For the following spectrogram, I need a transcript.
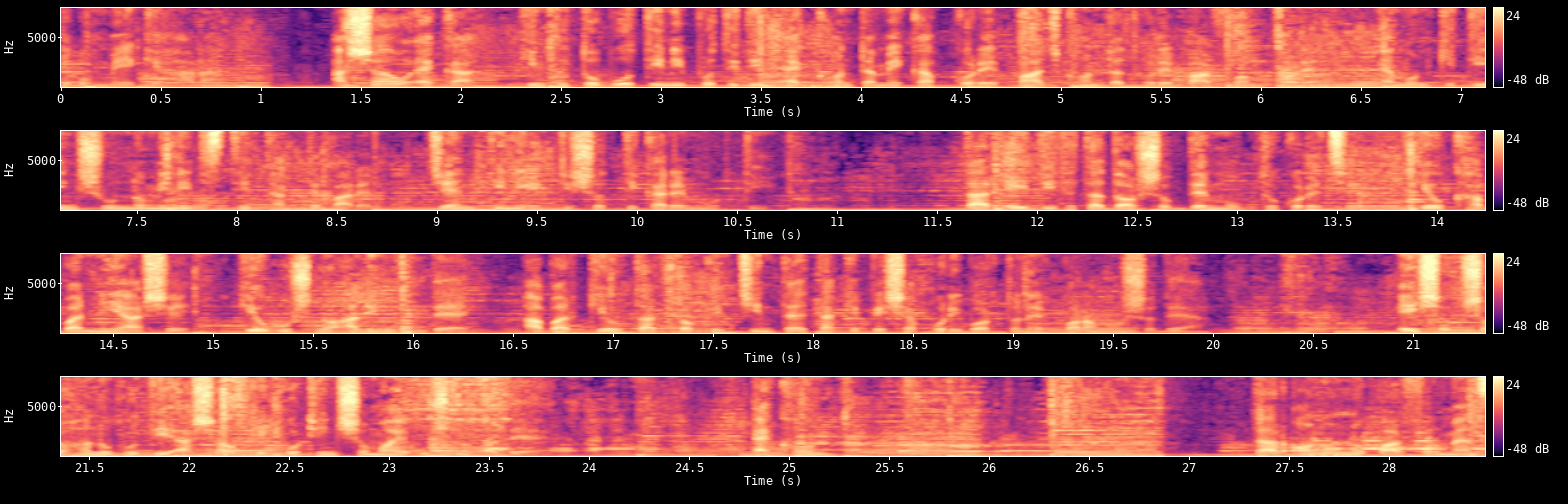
এবং মেয়েকে হারান। আশাও একা, কিন্তু তবুও তিনি প্রতিদিন এক ঘণ্টা মেকআপ করে পাঁচ ঘণ্টা ধরে পারফর্ম করেন, এমনকি তিন শূন্য মিনিট স্থির থাকতে পারেন, যেন তিনি একটি সত্যিকারের মূর্তি। তার এই দ্বিধতা দর্শকদের মুগ্ধ করেছে, কেউ খাবার নিয়ে আসে, কেউ উষ্ণ আলিঙ্গন দেয়, আবার কেউ তার ত্বকের চিন্তায় তাকে পেশা পরিবর্তনের পরামর্শ দেয়া। এইসব সহানুভূতি আশাওকে কঠিন সময়ে উষ্ণতা দেয়। এখন তার অনন্য পারফরম্যান্স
